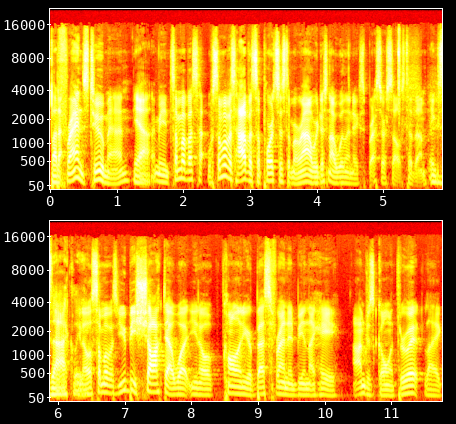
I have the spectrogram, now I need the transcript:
but friends too, man. Yeah, I mean, some of us, some of us have a support system around. We're just not willing to express ourselves to them. Exactly. You know, some of us, you'd be shocked at what you know, calling your best friend and being like, "Hey, I'm just going through it. Like,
